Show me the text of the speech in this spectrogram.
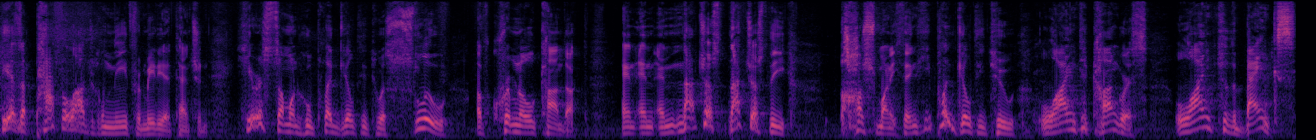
he has a pathological need for media attention. Here is someone who pled guilty to a slew of criminal conduct, and and and not just not just the hush money thing. He pled guilty to lying to Congress, lying to the banks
